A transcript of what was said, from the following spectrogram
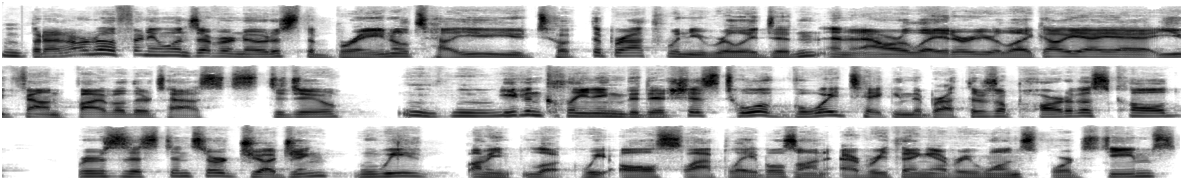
Mm-hmm. But I don't know if anyone's ever noticed the brain will tell you you took the breath when you really didn't. And an hour later, you're like, oh, yeah, yeah, you found five other tasks to do. Mm-hmm. Even cleaning the dishes to avoid taking the breath. There's a part of us called resistance or judging. We, I mean, look, we all slap labels on everything, everyone, sports teams.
